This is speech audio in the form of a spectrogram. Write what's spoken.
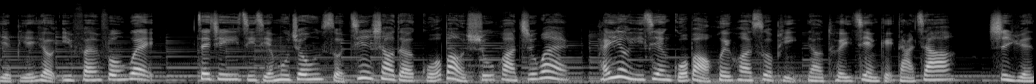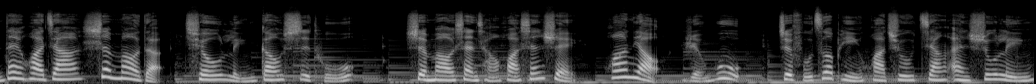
也别有一番风味。在这一集节目中所介绍的国宝书画之外，还有一件国宝绘画作品要推荐给大家，是元代画家盛茂的《丘陵高士图》。盛茂擅长画山水、花鸟、人物，这幅作品画出江岸疏林。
